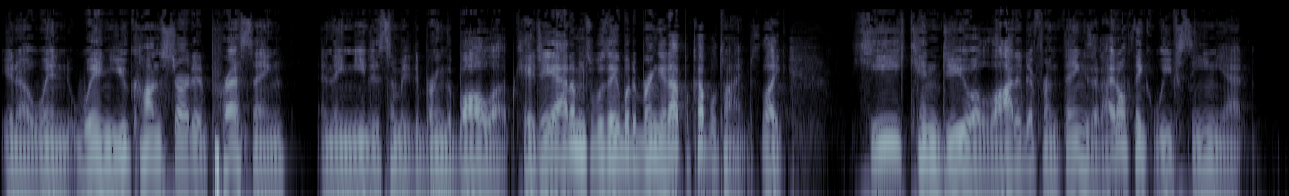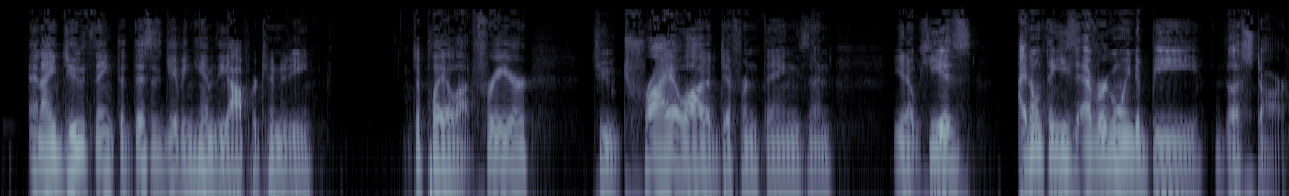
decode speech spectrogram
you know, when when UConn started pressing and they needed somebody to bring the ball up, KJ Adams was able to bring it up a couple times. Like he can do a lot of different things that I don't think we've seen yet. And I do think that this is giving him the opportunity to play a lot freer, to try a lot of different things and you know, he is, I don't think he's ever going to be the star,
